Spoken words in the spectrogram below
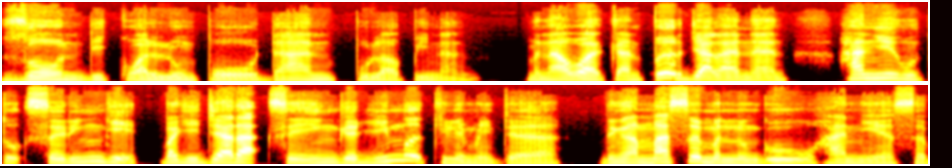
zon di Kuala Lumpur dan Pulau Pinang menawarkan perjalanan hanya untuk seringgit bagi jarak sehingga 5 km dengan masa menunggu hanya 10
